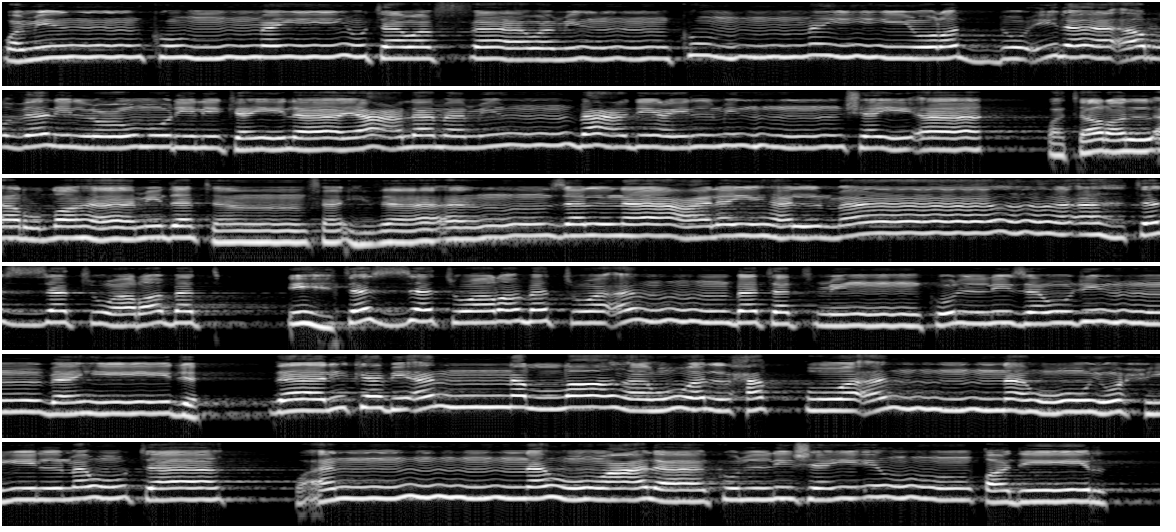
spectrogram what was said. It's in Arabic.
ومنكم من يتوفى ومنكم من يرد إلى أرذل العمر لكي لا يعلم من بعد علم شيئا وترى الأرض هامدة فإذا أنزلنا عليها الماء اهتزت وربت اهتزت وربت وأنبتت من كل زوج بهيج. ذلك بأن الله هو الحق وأنه يحيي الموتى وأنه على كل شيء قدير.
